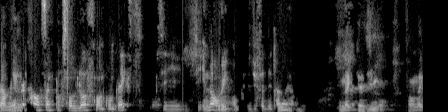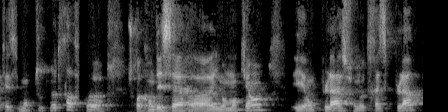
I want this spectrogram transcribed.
Alors 85% de l'offre dans le contexte, c'est énorme en plus du fait d'être ouvert. On a quasiment, enfin, on a quasiment toute notre offre. Je crois qu'en dessert, il m'en manque un. Et en plat, sur nos 13 plats,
